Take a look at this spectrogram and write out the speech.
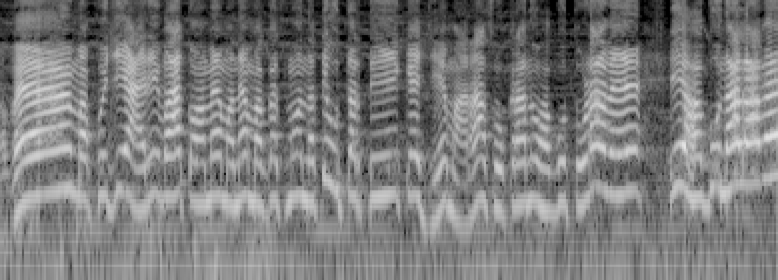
હવે મફુજી હારી વાત અમે મને મગજમાં નથી ઉતરતી કે જે મારા છોકરાનું હગું તોડાવે એ હગું ના લાવે.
